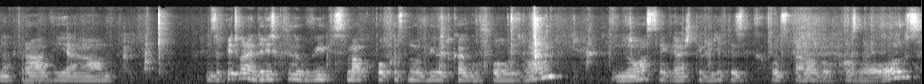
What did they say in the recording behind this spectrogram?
направя запитване дали искате да го видите с малко по-късно в видеото как го ползвам. Но сега ще видите за какво става въпрос.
